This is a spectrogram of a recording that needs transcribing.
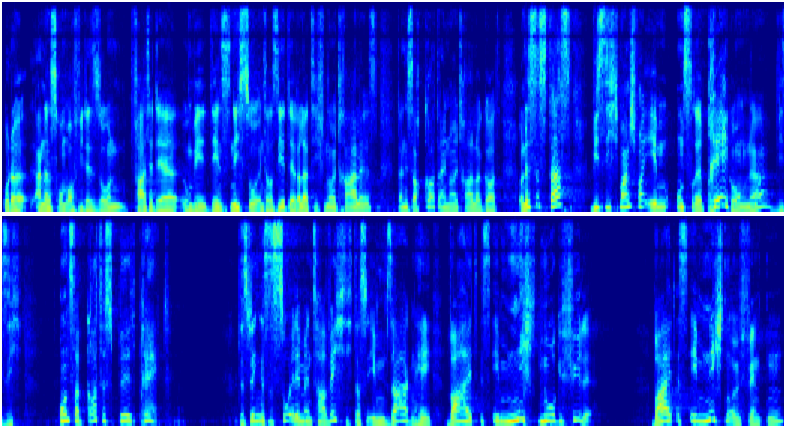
Oder andersrum auch wieder so ein Vater, der irgendwie, den es nicht so interessiert, der relativ neutral ist. Dann ist auch Gott ein neutraler Gott. Und es ist das, wie sich manchmal eben unsere Prägung, ne, wie sich unser Gottesbild prägt. Deswegen ist es so elementar wichtig, dass wir eben sagen, hey, Wahrheit ist eben nicht nur Gefühle. Wahrheit ist eben nicht nur Empfinden,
